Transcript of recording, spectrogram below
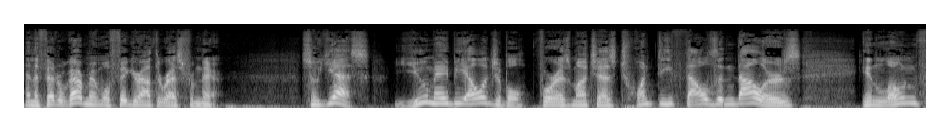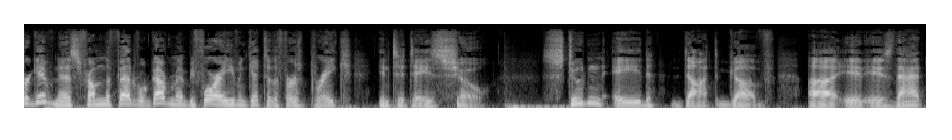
and the federal government will figure out the rest from there. So, yes, you may be eligible for as much as $20,000 in loan forgiveness from the federal government before I even get to the first break in today's show studentaid.gov. Uh, it is that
